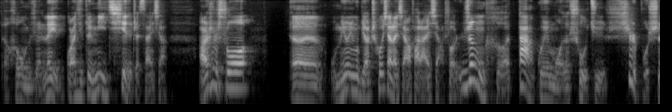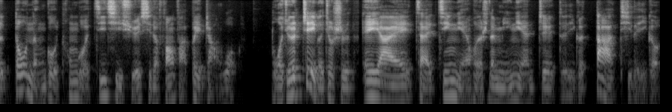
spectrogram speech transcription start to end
和我们人类关系最密切的这三项，而是说。呃，我们用一个比较抽象的想法来想，说任何大规模的数据是不是都能够通过机器学习的方法被掌握？我觉得这个就是 AI 在今年或者是在明年这的一个大体的一个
